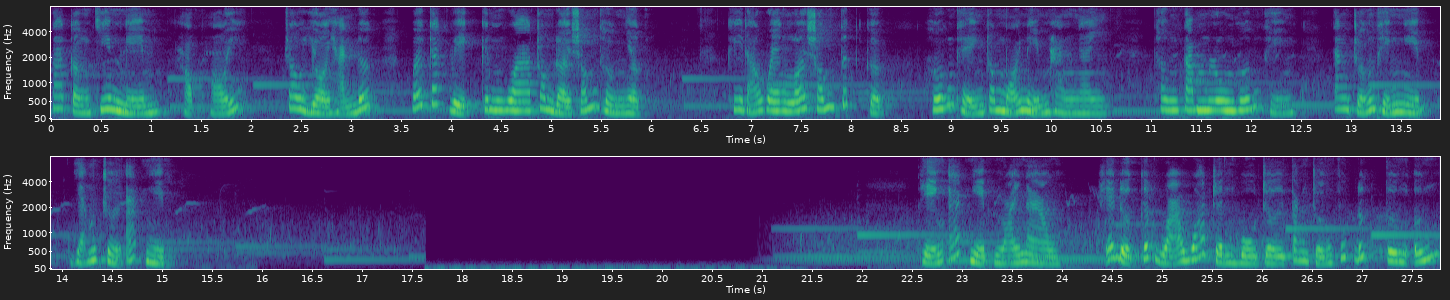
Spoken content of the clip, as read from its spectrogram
ta cần chiêm nghiệm, học hỏi, trau dồi hạnh đức với các việc kinh qua trong đời sống thường nhật khi đã quen lối sống tích cực, hướng thiện trong mỗi niệm hàng ngày. Thân tâm luôn hướng thiện, tăng trưởng thiện nghiệp, giảm trừ ác nghiệp. Thiện ác nghiệp loại nào sẽ được kết quả quá trình bù trừ tăng trưởng phúc đức tương ứng?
